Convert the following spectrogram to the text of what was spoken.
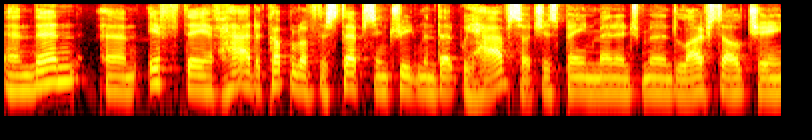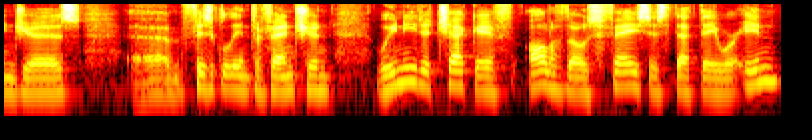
And then, um, if they have had a couple of the steps in treatment that we have, such as pain management, lifestyle changes, um, physical intervention, we need to check if all of those phases that they were in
